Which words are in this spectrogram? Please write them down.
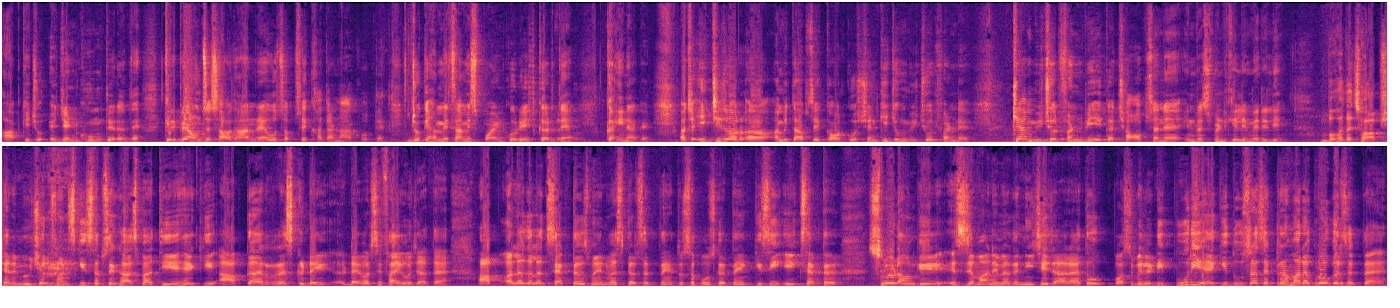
आपके जो एजेंट घूमते रहते हैं कृपया उनसे सावधान रहें वो सबसे खतरनाक होते हैं जो कि हमेशा हम इस पॉइंट को रेज करते हैं कहीं ना कहीं। अच्छा एक चीज़ और अमित आपसे एक और क्वेश्चन कि जो म्यूचुअल फंड है क्या म्यूचुअल फंड भी एक अच्छा ऑप्शन है इन्वेस्टमेंट के लिए मेरे लिए? बहुत अच्छा ऑप्शन है। म्यूचुअल फंड्स की सबसे खास बात यह है कि आपका रिस्क डाइवर्सिफाई हो जाता है। आप अलग अलग सेक्टर्स में इन्वेस्ट कर सकते हैं। तो सपोज़ करते हैं किसी एक सेक्टर स्लो डाउन के इस जमाने में अगर नीचे जा रहा है तो पॉसिबिलिटी पूरी है कि दूसरा सेक्टर हमारा ग्रो कर सकता है।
